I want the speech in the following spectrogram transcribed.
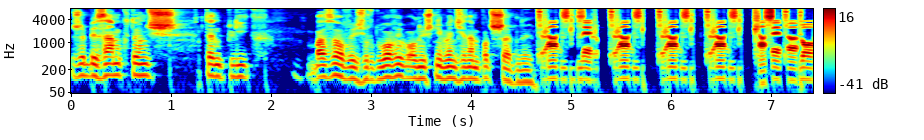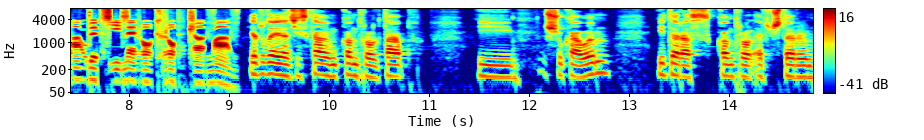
żeby zamknąć ten plik bazowy, źródłowy, bo on już nie będzie nam potrzebny. Trans 0. Trans. Trans. Trans. Kaseta do audycji 0. kropka mam. Ja tutaj naciskałem Ctrl Tab i szukałem. I teraz Ctrl F4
